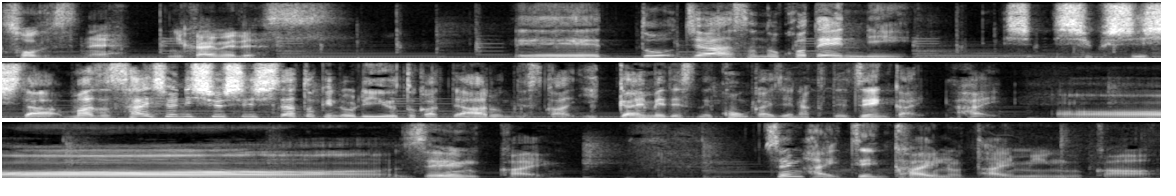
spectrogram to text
そうですね。2回目です。えーっと、じゃあ、その古典にし出資した、まず最初に出資した時の理由とかってあるんですか ?1 回目ですね。今回じゃなくて前回。はい。あー、前回。前回。回のタイミングか。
